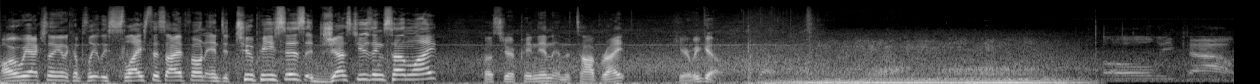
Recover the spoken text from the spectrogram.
Are we actually going to completely slice this iPhone into two pieces just using sunlight? Post your opinion in the top right. Here we go. Holy cow.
